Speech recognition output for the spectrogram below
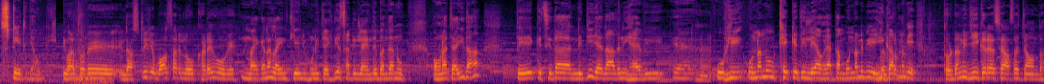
ਸਟੇਟ ਜਾਊਗੀ। ਪਰ ਤੁਹਾਡੇ ਇੰਡਸਟਰੀ 'ਚ ਬਹੁਤ ਸਾਰੇ ਲੋਕ ਖੜੇ ਹੋ ਗਏ ਮੈਂ ਕਹਿੰਦਾ ਲਾਈਨ ਚੇਂਜ ਹੋਣੀ ਚਾਹੀਦੀ ਹੈ ਸਾਡੀ ਲਾਈਨ ਦੇ ਬੰਦਿਆਂ ਨੂੰ ਆਉਣਾ ਚਾਹੀਦਾ ਤੇ ਕਿਸੇ ਦਾ ਨਿੱਜੀ ਜਾਇਦਾਦ ਨਹੀਂ ਹੈ ਵੀ ਉਹੀ ਉਹਨਾਂ ਨੂੰ ਠੇਕੇ ਤੇ ਲਿਆ ਹੋਇਆ ਕੰਮ ਉਹਨਾਂ ਨੇ ਵੀ ਇਹੀ ਕਰਨਗੇ। ਤੁਹਾਡਾ ਨਹੀਂ ਜੀ ਕਰਿਆ ਸਿਆਸਤ ਚ ਆਉਣ ਦਾ।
